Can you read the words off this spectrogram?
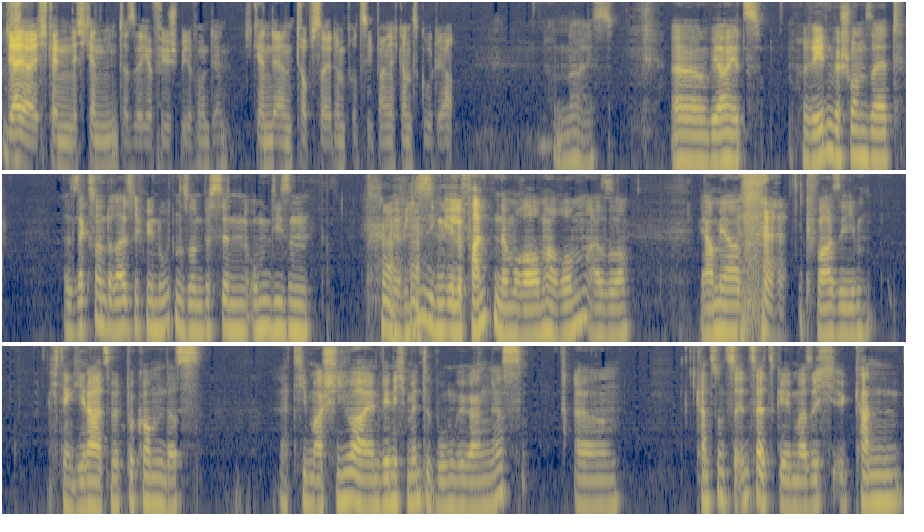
Ja, ja, ich kenne ich kenn tatsächlich auch viele Spiele von denen. Ich kenne deren Topside im Prinzip eigentlich ganz gut, ja. Nice. Äh, ja, jetzt reden wir schon seit 36 Minuten so ein bisschen um diesen riesigen Elefanten im Raum herum. Also, wir haben ja quasi, ich denke, jeder hat es mitbekommen, dass Team Ashiva ein wenig Mental Boom gegangen ist. Ähm, kannst du uns da Insights geben? Also, ich kann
